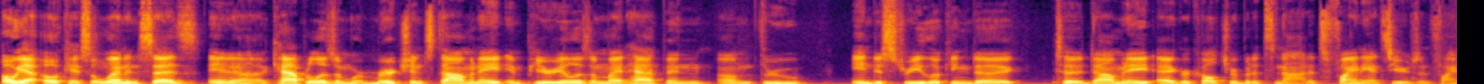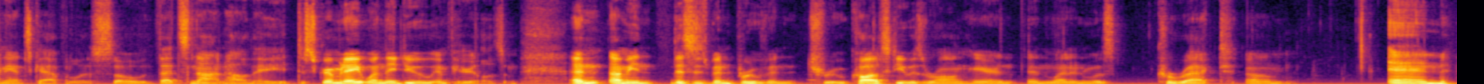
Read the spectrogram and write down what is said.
oh yeah, okay. So Lenin says in uh, capitalism where merchants dominate, imperialism might happen um, through industry looking to to dominate agriculture, but it's not. It's financiers and finance capitalists. So that's not how they discriminate when they do imperialism. And I mean, this has been proven true. Kautsky was wrong here, and, and Lenin was correct. Um, and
